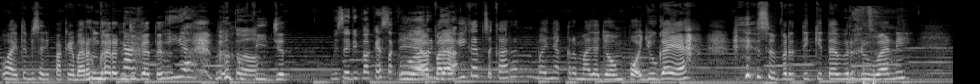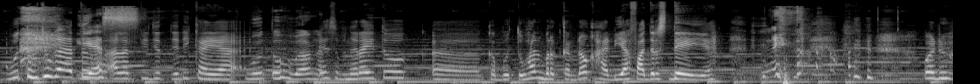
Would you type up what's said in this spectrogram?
Wah itu bisa dipakai bareng-bareng Nah, juga tuh. Iya, Bangku betul. pijet. Bisa dipakai Iya, sekeluarga. apalagi kan sekarang banyak remaja jompo juga ya. Seperti kita berdua nih. Butuh juga tuh Yes. alat pijet. Jadi kayak butuh ya banget. sebenarnya itu uh, kebutuhan berkedok hadiah Father's Day ya. Waduh.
